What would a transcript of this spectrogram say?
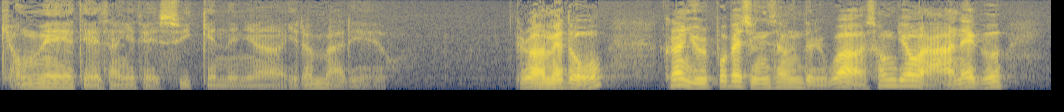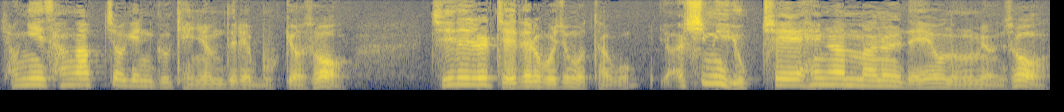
경외의 대상이 될 수 있겠느냐 이런 말이에요. 그러함에도 그러한 율법의 증상들과 성경 안에 그 형이상학적인 그 개념들에 묶여서 진리를 제대로 보지 못하고 열심히 육체의 행함만을 내어놓으면서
